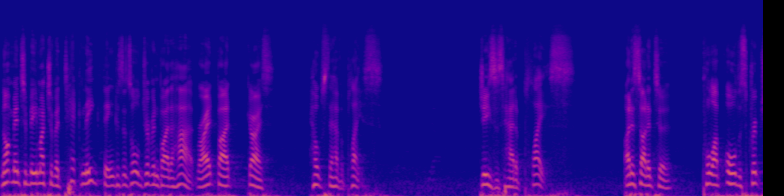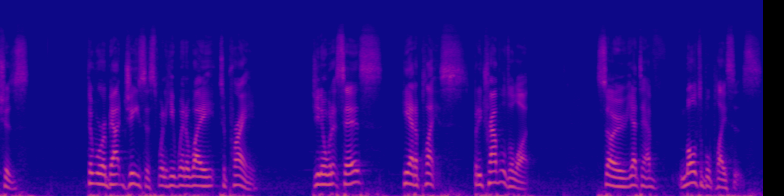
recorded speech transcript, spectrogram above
not meant to be much of a technique thing because it's all driven by the heart, right? But guys, helps to have a place. Jesus had a place. I decided to pull up all the scriptures that were about Jesus when he went away to pray. Do you know what it says? He had a place, but he traveled a lot. So he had to have multiple places.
